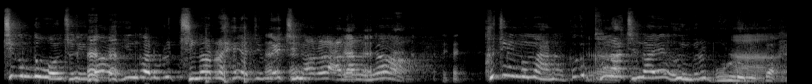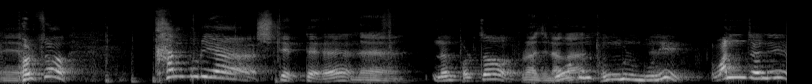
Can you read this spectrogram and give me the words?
지금도 원숭이가 인간으로 진화를 해야지 왜 진화를 안 하느냐? 그 질문만 하는. 그거 분화 진화의 의미를 모르니까 아, 예. 벌써 캄브리아 시대 때는 네. 벌써 진화가? 모든 동물문이 완전히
